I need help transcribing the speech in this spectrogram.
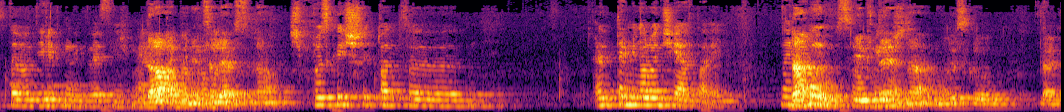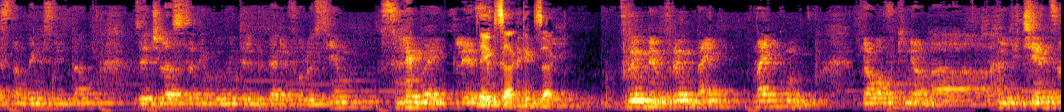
stă direct în engleză, nici mai Da, nu bineînțeles, da. Și plus că e și toată în terminologia asta. e- N-ai Da, cum să evident, vorbești. da. Nu vezi că dacă stăm bine să uităm, 10% din cuvintele pe care le folosim sunt limba engleză. Exact, exact. Vrând, nevrând, n-ai, n-ai cum. Eu am avut ghinion la licență,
